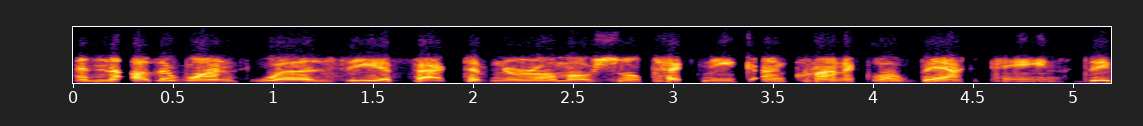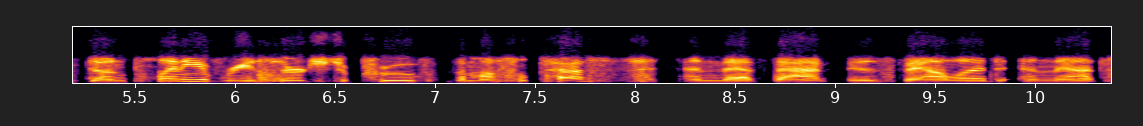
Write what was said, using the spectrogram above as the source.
And the other one was the effect of neuroemotional technique on chronic low back pain. They've done plenty of research to prove the muscle tests and that that is valid and that's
